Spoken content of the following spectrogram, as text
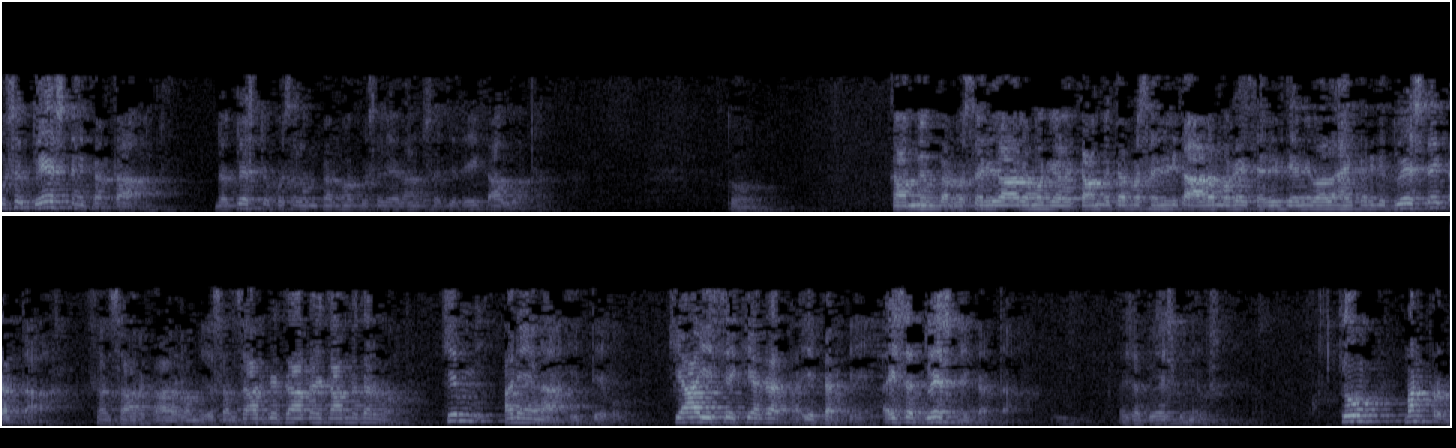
उसे द्वेष नहीं करता। नद्वेष्ट कुशलम कर्म, कुशल राम सज्जत, एक हुआ था। तो काम्यम कर्म शरीर आरंभ गया, काम्य कर्म शरीर का आरंभ है शरीर देने वाला है करके द्वेष नहीं करता। संसार कारण ये संसार के कारण है काम्य कर्म। किम अनेना इतव क्या इससे किया जाता ये करके। ऐसा द्वेष नहीं करता। ऐसा द्वेष भी नहीं उसमें। क्यों? मन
